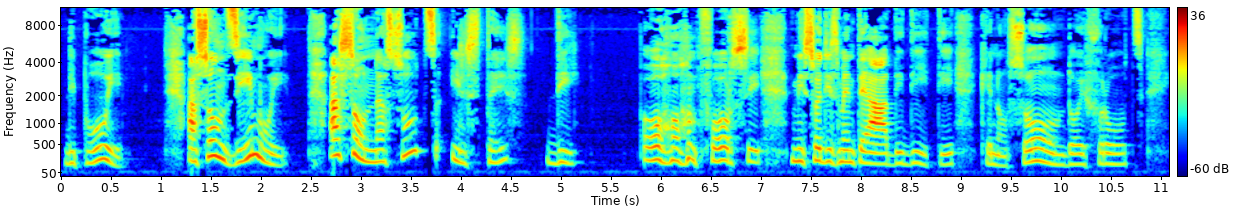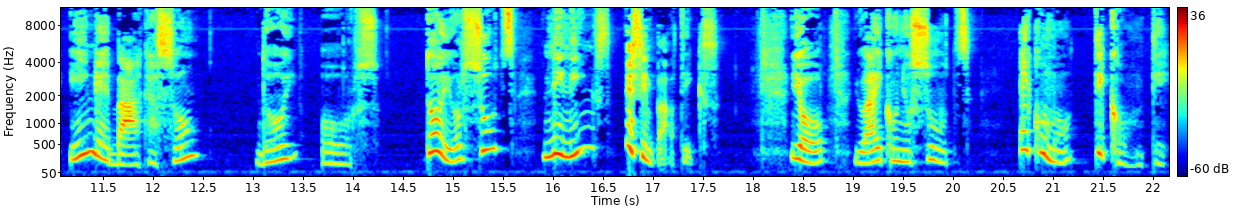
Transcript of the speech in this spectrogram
di poi, a son zimui, a son nassuz il stes di. Oh, forse mi so dismenteati diti che non son doi fruz, Inge e Bach a son doi ors, doi orsuz ninings e simpatics. Io, io hai conosciuto e come ti conti.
